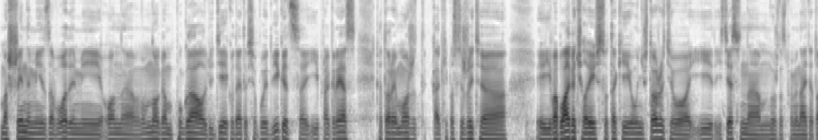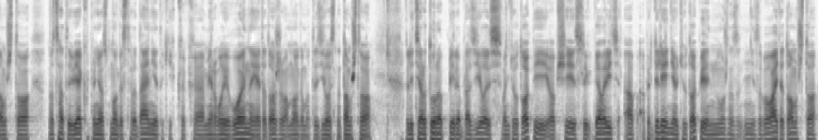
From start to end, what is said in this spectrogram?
машинами и заводами, он э, во многом пугал людей, куда это все будет двигаться, и прогресс, который может как и послужить и во благо человечеству, так и уничтожить его, и, естественно, нужно вспоминать о том, что 20 век принес много страданий, таких как мировые войны, и это тоже во многом отразилось на том, что литература преобразилась в антиутопии. И вообще, если говорить об определении антиутопии, нужно не забывать о том, что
